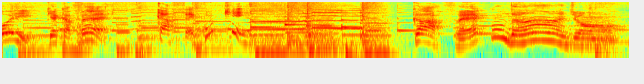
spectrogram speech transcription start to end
Oi, quer café? Café com quê? Café com Dungeon!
